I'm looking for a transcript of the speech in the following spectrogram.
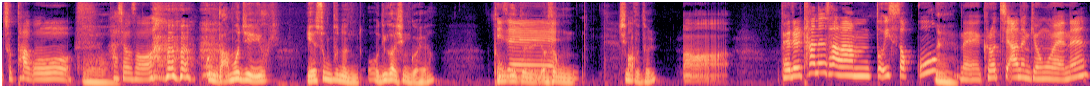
좋다고 오. 하셔서 그럼 나머지 육- 예순 분은 어디 가신 거예요? 동기들 여성 친구들? 어, 배를 타는 사람도 있었고, 네. 네. 그렇지 않은 경우에는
